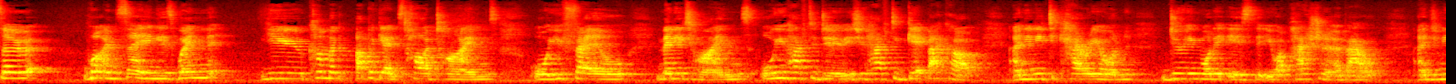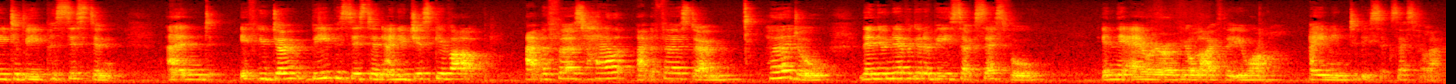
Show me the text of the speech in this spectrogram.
so what I'm saying is when you come up against hard times or you fail many times, all you have to do is you have to get back up and you need to carry on doing what it is that you are passionate about and you need to be persistent. And if you don't be persistent and you just give up at the first at the first um, hurdle, then you're never going to be successful in the area of your life that you are aiming to be successful at.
